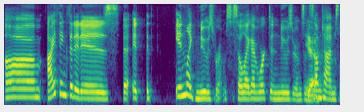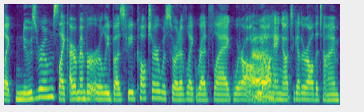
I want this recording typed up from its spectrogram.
Um, I think that it is it, it in like newsrooms. So like I've worked in newsrooms and Yeah. sometimes like newsrooms, like I remember early BuzzFeed culture was sort of like red flag where all we all hang out together all the time.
